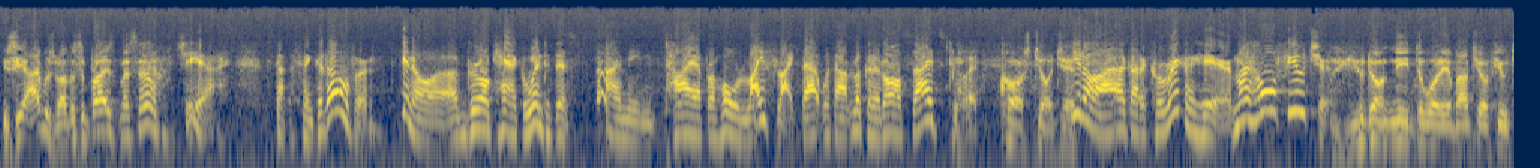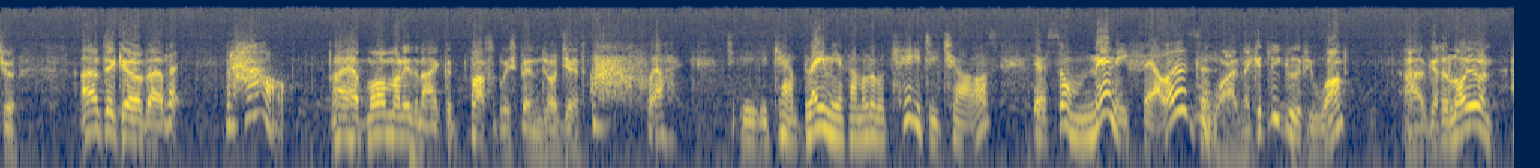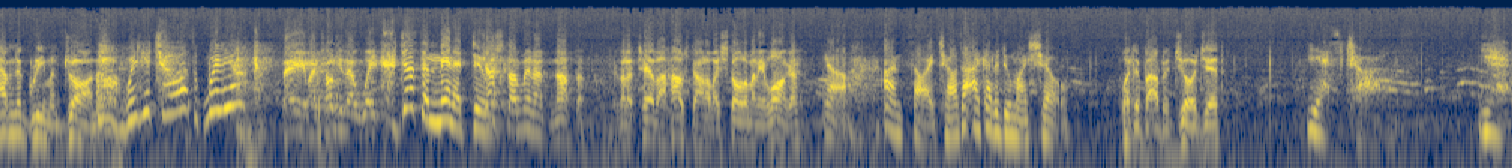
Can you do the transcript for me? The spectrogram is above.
You see, I was rather surprised myself. Oh, gee, I've got to think it over. You know, a girl can't go into this, I mean, tie up her whole life like that without looking at all sides to it. Of course, Georgette. You know, I, I got a career here, my whole future. You don't need to worry about your future. I'll take care of that. But, but how? I have more money than I could possibly spend, Georgette. Well, gee, you can't blame me if I'm a little cagey, Charles. There are so many fellas, and... Oh, I'll make it legal if you want. I'll get a lawyer and have an agreement drawn. Oh, will you, Charles? Will you? Babe, I told you that wait. Just a minute, Duke. Just a minute, nothing. They're going to tear the house down if I stall them any longer. No, I'm sorry, Charles. I, I got to do my show. What about it, Georgette? Yes, Charles. Yes.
